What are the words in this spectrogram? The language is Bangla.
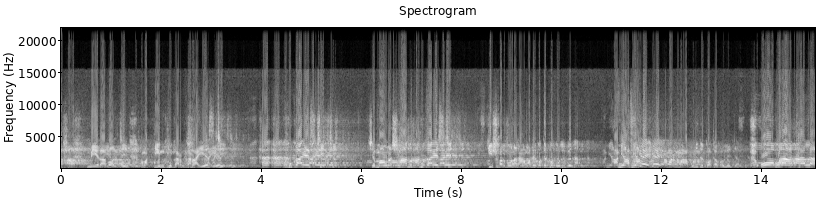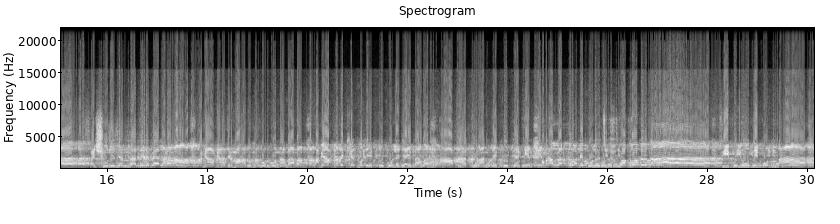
আহা, মেয়েরা বলছে, আমার তিন খুকার ভাই এসছে। হ্যাঁ খুকা এসছে। সে মাওনা শাহানুর খুকা এসছে। কি সর্বনাশ, আমাদের কথা একটু বলবে না? আমি আজকে আমার মা বোনদের কথা বলে যাব। ও মা খালা তাই শুনে যান রাতের বেলা। আমি আপনাদের মাহরুম করব না বাবা। আমি আপনাদের খেদমতে একটু বলে যাই বাবা। আপনারা কোরআনটা একটু দেখেন। আমরা আল্লাহ কোরআনে বলেছে ওয়াকরনা ফি বুয়ুতিকুন্না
